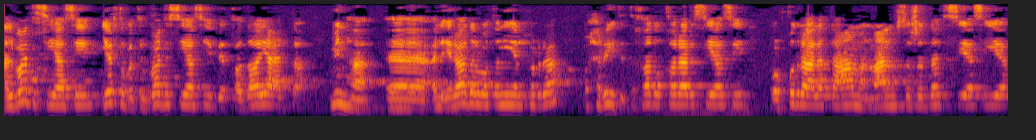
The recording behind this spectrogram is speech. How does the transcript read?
البعد السياسي يرتبط البعد السياسي بقضايا عدة منها آه، الإرادة الوطنية الحرة وحرية اتخاذ القرار السياسي والقدرة على التعامل مع المستجدات السياسية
